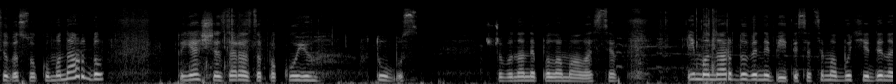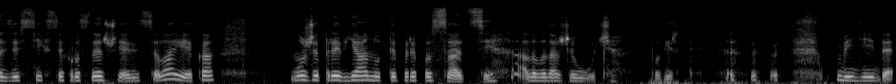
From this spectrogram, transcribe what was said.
цю високу монарду, то я ще зараз запакую в тубус, щоб вона не поламалася. І монарду ви не бійтеся. Це, мабуть, єдина зі всіх цих рослин, що я відсилаю, яка може прив'янути при посадці. Але вона живуча, повірте. Відійде.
